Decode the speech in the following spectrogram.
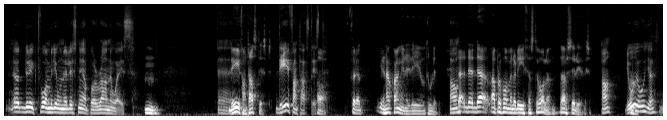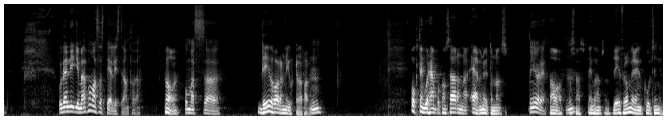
Nu har drygt två miljoner lyssningar på Runaways. Mm. Eh, Det är ju fantastiskt. det är ju fantastiskt. Ja. För att i den här genren är det ju otroligt. Ja. Där, där, där, apropå Melodifestivalen, där ser du ju liksom. Ja. Jo, Ja. jo. Ja. Och den ligger med på massa spellistor antar jag. Ja, Och massa... det har den gjort i alla fall. Mm. Och den går hem på konserterna även utomlands. Den gör det. Ja, svenska. den går hem så. Det är för dem är det en cool singel.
